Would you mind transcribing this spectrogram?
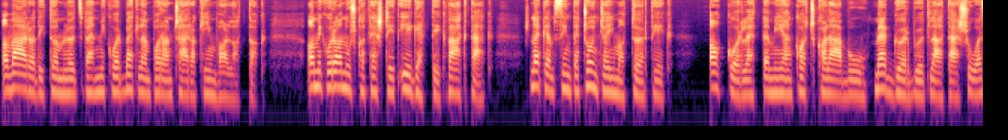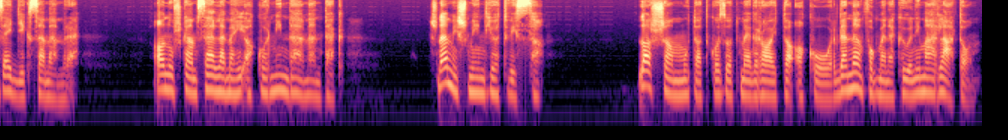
A váradi tömlöcben, mikor Betlen parancsára kínvallattak, amikor Anuska testét égették, vágták, s nekem szinte csontjaimat törték, akkor lettem ilyen kacskalábú, meggörbült látású az egyik szememre. Anuskám szellemei akkor mind elmentek, s nem is mind jött vissza. Lassan mutatkozott meg rajta a kór, de nem fog menekülni, már látom.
